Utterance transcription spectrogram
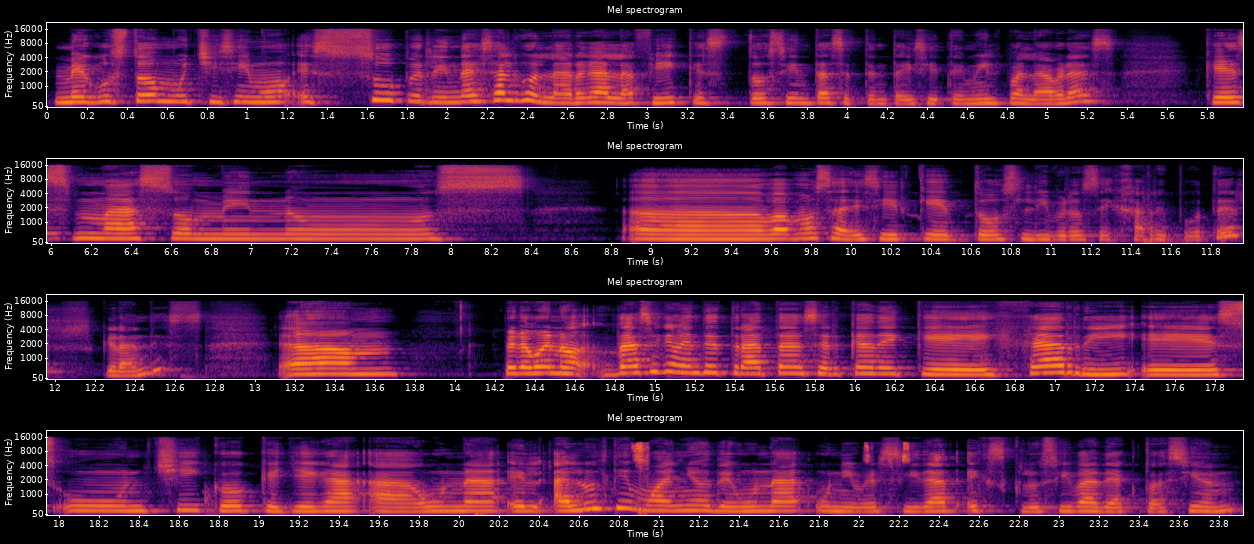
Me gustó muchísimo, es súper linda, es algo larga la FIC, es 277 mil palabras, que es más o menos, ah, vamos a decir que dos libros de Harry Potter grandes. Pero bueno, básicamente trata acerca de que Harry es un chico que llega a una, el, al último año de una universidad exclusiva de actuación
